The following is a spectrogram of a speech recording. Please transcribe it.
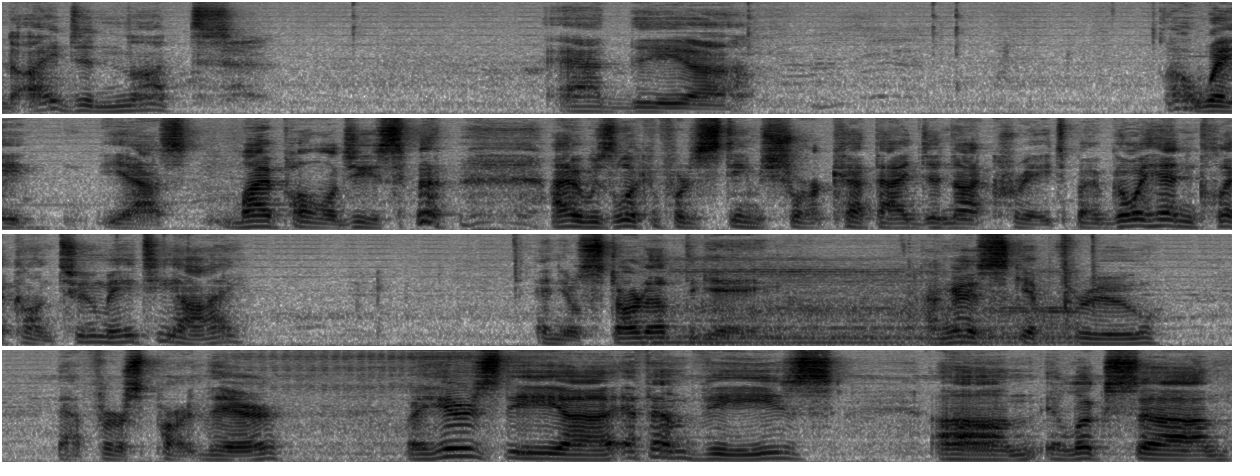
and I did not add the, uh, oh wait, yes, my apologies. I was looking for the Steam shortcut that I did not create, but go ahead and click on Tomb ATI and you'll start up the game. I'm going to skip through that first part there. But here's the uh, FMVs. Um, it looks um,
